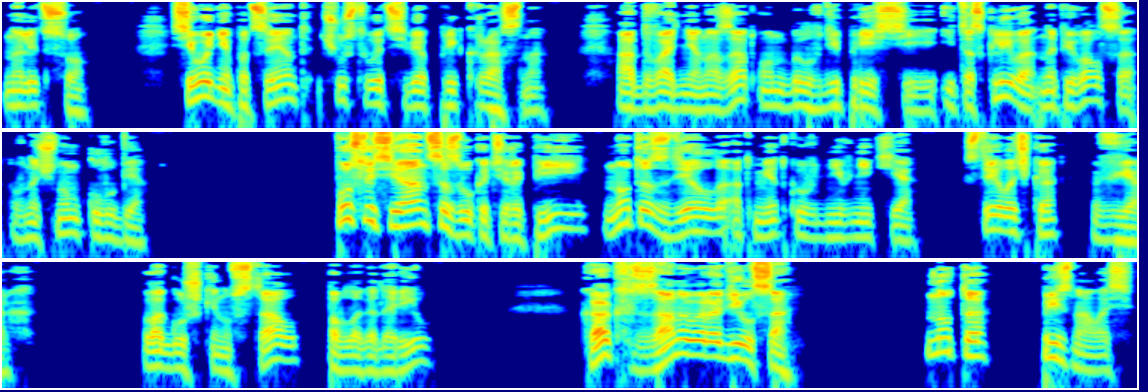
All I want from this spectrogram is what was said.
налицо. Сегодня пациент чувствует себя прекрасно, а два дня назад он был в депрессии и тоскливо напивался в ночном клубе. После сеанса звукотерапии Нота сделала отметку в дневнике. Стрелочка вверх. Лагушкин встал, поблагодарил. — Как заново родился? Нота призналась.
